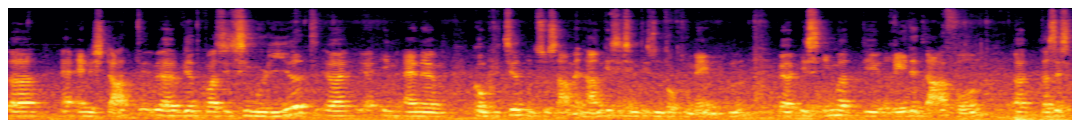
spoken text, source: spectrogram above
äh, eine Stadt wird quasi simuliert in einem komplizierten Zusammenhang. Es ist in diesen Dokumenten ist immer die Rede davon, dass es,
